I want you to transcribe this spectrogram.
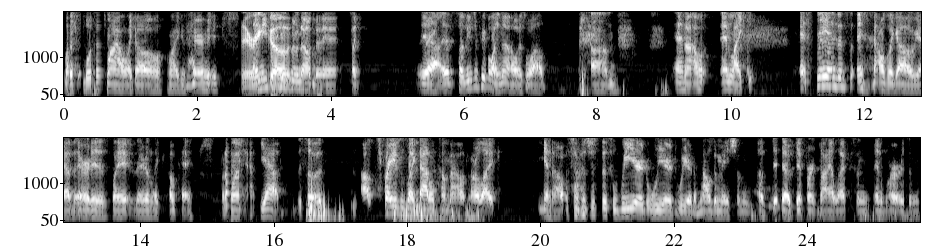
like with a smile, like, oh, like there, there and he these are people goes. who know me. It's like, yeah. It's, so these are people I know as well. Um, and I and like, It's me and this, and I was like, oh yeah, there it is. Like they're like, okay, but I'm like, yeah. So uh, phrases like that'll come out, or like, you know. So it's just this weird, weird, weird amalgamation of, di- of different dialects and, and words, and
